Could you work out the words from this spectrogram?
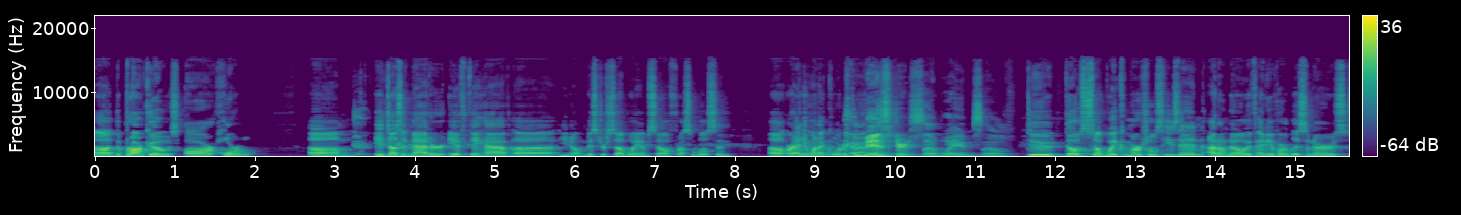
uh, the Broncos are horrible. Um, it doesn't matter if they have, uh, you know, Mr. Subway himself, Russell Wilson, uh, or anyone at quarterback. Mr. Subway himself. Dude, those Subway commercials he's in, I don't know if any of our listeners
